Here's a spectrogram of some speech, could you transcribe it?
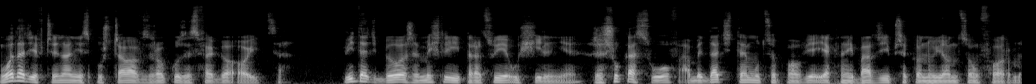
Młoda dziewczyna nie spuszczała wzroku ze swego ojca. Widać było, że myśli i pracuje usilnie, że szuka słów, aby dać temu, co powie, jak najbardziej przekonującą formę.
